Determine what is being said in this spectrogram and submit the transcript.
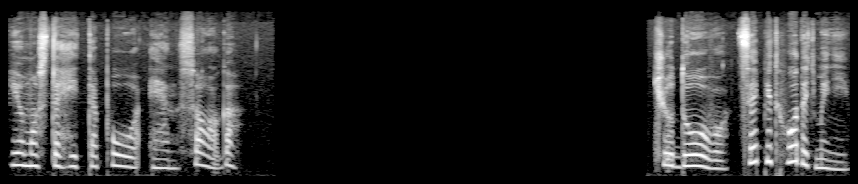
Jag måste hitta på. Чудово! Це підходить мені.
